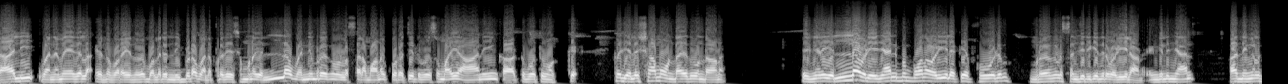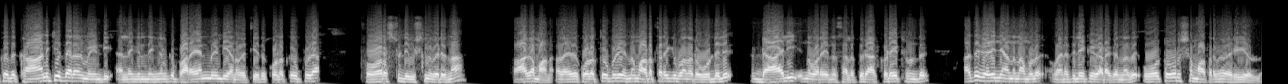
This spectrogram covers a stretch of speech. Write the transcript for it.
ഡാലി വനമേഖല എന്ന് പറയുന്നത് വളരെ നിബിഡ വനപ്രദേശമാണ്. എല്ലാ വന്യമൃഗങ്ങളുള്ള സ്ഥലമാണ്. കുറച്ച് ദിവസമായി ആനയും കാട്ടുപോത്തും ഒക്കെ ഇപ്പൊ ജലക്ഷാമം ഉണ്ടായതുകൊണ്ടാണ്. ഇങ്ങനെ എല്ലാ വഴിയും ഞാനിപ്പം പോകുന്ന വഴിയിലൊക്കെ എപ്പോഴും മൃഗങ്ങൾ സഞ്ചരിക്കുന്ന ഒരു വഴിയിലാണ്. എങ്കിലും ഞാൻ അത് നിങ്ങൾക്കത് കാണിച്ചു തരാൻ വേണ്ടി അല്ലെങ്കിൽ നിങ്ങൾക്ക് പറയാൻ വേണ്ടിയാണ് എത്തിയത്. കുളത്തൂപ്പുഴ ഫോറസ്റ്റ് ഡിവിഷനിൽ വരുന്ന ഭാഗമാണ്. അതായത് കുളത്തൂപ്പുഴ എന്നും മടത്തറയ്ക്ക് പോകുന്ന റോഡിൽ ഡാലി എന്ന് പറയുന്ന സ്ഥലത്ത് ഒരു അക്വഡേറ്റ് ഉണ്ട്. അത് കഴിഞ്ഞാണ് നമ്മൾ വനത്തിലേക്ക് കടക്കുന്നത്. ഓട്ടോറിക്ഷ മാത്രമേ വരികയുള്ളൂ.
